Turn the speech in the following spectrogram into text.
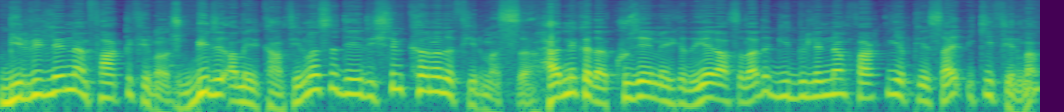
birbirlerinden farklı firmalar. Çünkü biri Amerikan firması, diğeri işte bir Kanada firması. Her ne kadar Kuzey Amerika'da yer alsalar da birbirlerinden farklı yapıya sahip iki firma.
